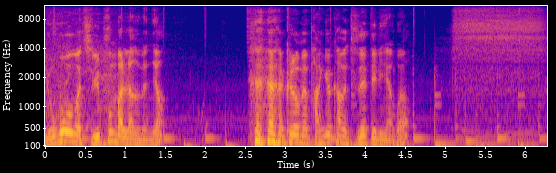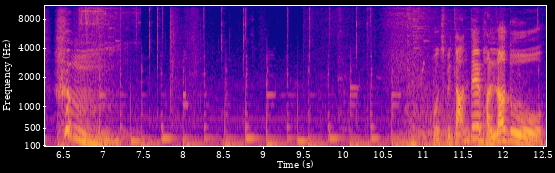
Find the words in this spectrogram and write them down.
요호가 질풍 발라놓으면요? 그러면 반격하면 두 대 때리냐고요? 흠. 어차피 딴 데 발라도.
